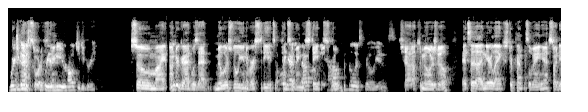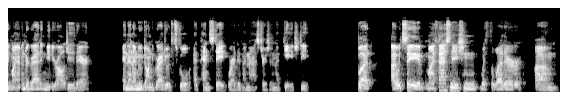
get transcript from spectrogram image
Where'd you go to sort of for your meteorology degree? So my undergrad was at Millersville University. It's a oh, Pennsylvania yeah. State out, school. Shout out to Millersville, yes. Shout out to Millersville. It's uh, near Lancaster, Pennsylvania. So I did my undergrad in meteorology there, and then I moved on to graduate school at Penn State, where I did my master's and my PhD. But I would say my fascination with the weather, um,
